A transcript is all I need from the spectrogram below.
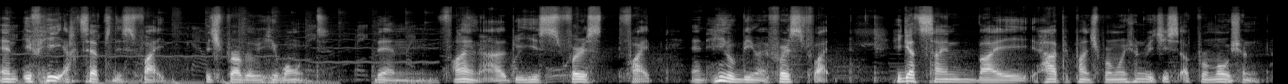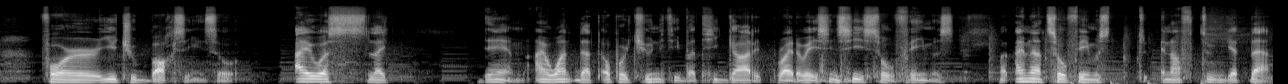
And if he accepts this fight, which probably he won't, then fine, I'll be his first fight, and he'll be my first fight. He got signed by Happy Punch Promotion, which is a promotion for YouTube boxing. So I was like, damn, I want that opportunity, but he got it right away since he's so famous. But I'm not so famous to, enough to get that.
